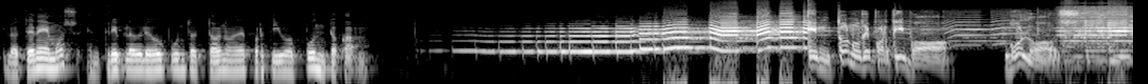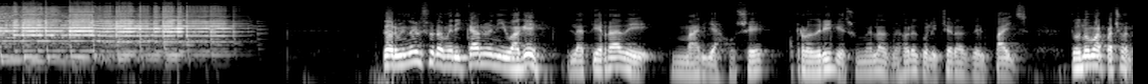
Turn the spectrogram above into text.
lo tenemos en www.tonodeportivo.com. En tono deportivo, bolos. Terminó el suramericano en Ibagué, la tierra de María José Rodríguez, una de las mejores bolicheras del país. Don Omar Pachón.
